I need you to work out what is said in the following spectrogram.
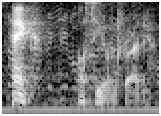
Hank, I'll see you on Friday.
